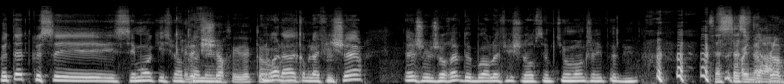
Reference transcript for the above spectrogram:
Peut-être que c'est c'est moi qui suis en train de... Exactement. Voilà, comme la Fischer. Là, je, je rêve de boire la Fischer. C'est un petit moment que je n'avais pas bu. Ça, ça se il, y en a plein,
